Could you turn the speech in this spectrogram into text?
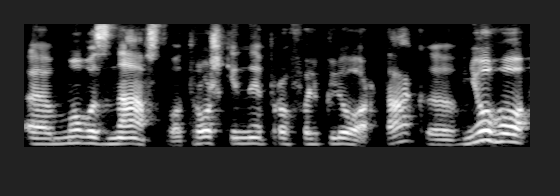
е, мовознавство, трошки не про фольклор. Так е, в нього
